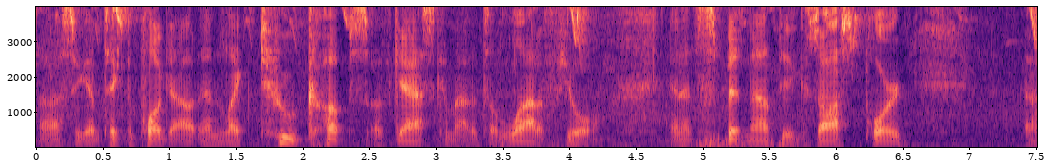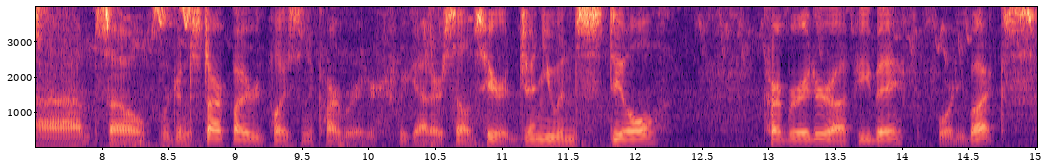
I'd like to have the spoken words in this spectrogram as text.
Uh, so you got to take the plug out, and like two cups of gas come out. It's a lot of fuel, and it's spitting out the exhaust port. Um, so we're going to start by replacing the carburetor. We got ourselves here a genuine Stihl carburetor off eBay for 40 bucks.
